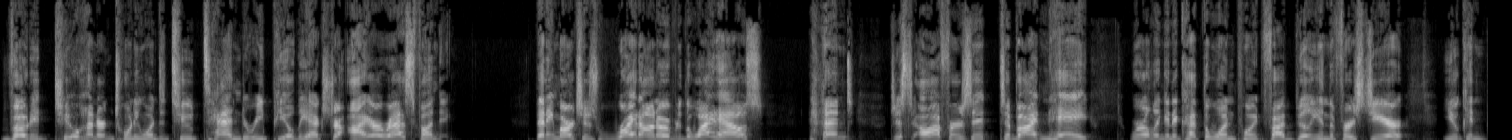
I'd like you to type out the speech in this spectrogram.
voted 221 to 210 to repeal the extra IRS funding. Then he marches right on over to the White House and just offers it to Biden. Hey, we're only going to cut the 1.5 billion the first year. You can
